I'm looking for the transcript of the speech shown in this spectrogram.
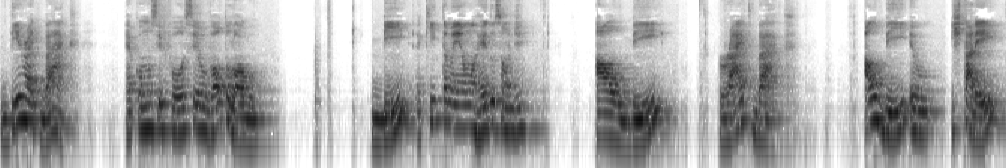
Be right back é como se fosse eu volto logo. Be, aqui também é uma redução de I'll be right back. I'll be, eu estarei.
